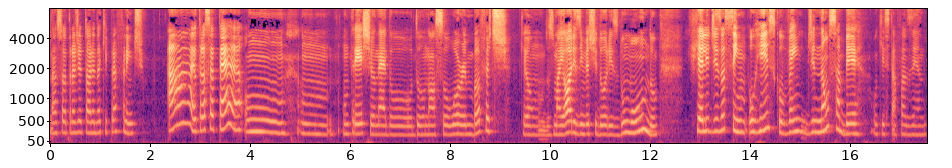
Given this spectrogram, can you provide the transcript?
na sua trajetória daqui para frente. Ah, eu trouxe até um, um, um, trecho né, do, do nosso Warren Buffett, que é um dos maiores investidores do mundo, que ele diz assim: o risco vem de não saber o que está fazendo.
